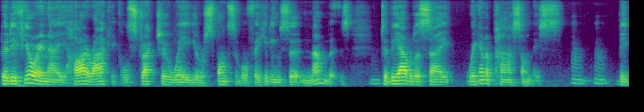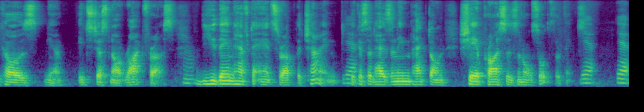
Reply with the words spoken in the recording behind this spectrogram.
But if you're in a hierarchical structure where you're responsible for hitting certain numbers, Mm. to be able to say, we're going to pass on this mm, mm, because, you know, it's just not right for us. Mm. You then have to answer up the chain Yeah. because it has an impact on share prices and all sorts of things. yeah yeah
